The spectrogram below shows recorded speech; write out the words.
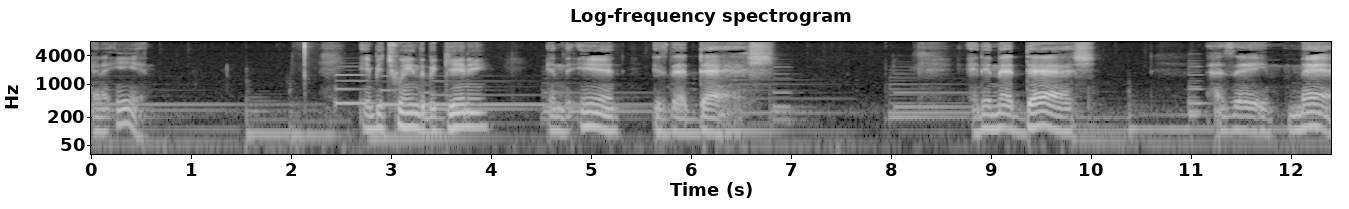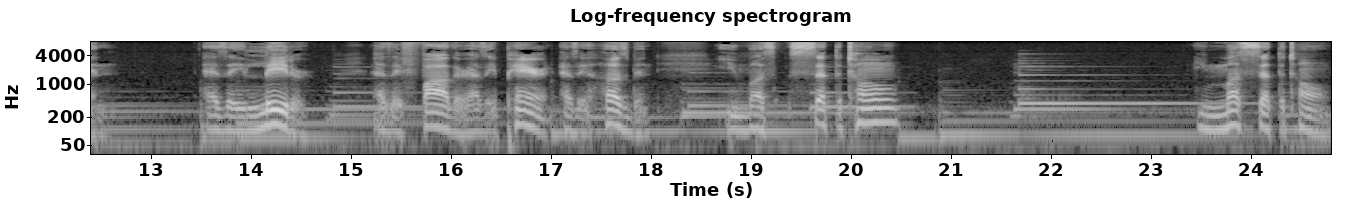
and an end. In between the beginning and the end is that dash. And in that dash, as a man, as a leader, as a father, as a parent, as a husband, you must set the tone. You must set the tone.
